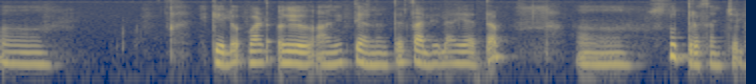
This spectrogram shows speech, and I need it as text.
हे केलं वाढ आणि त्यानंतर चाललेलं आहे आता सूत्रसंचलन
